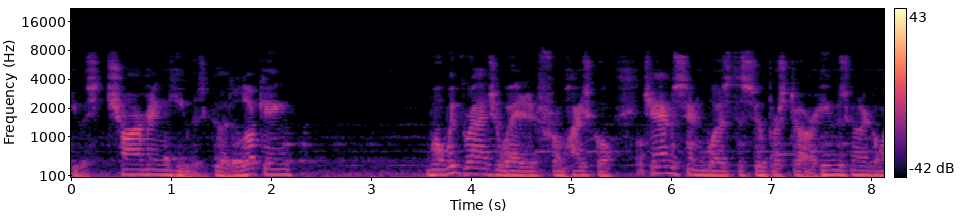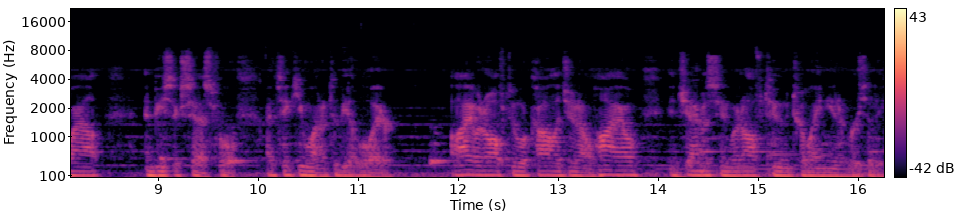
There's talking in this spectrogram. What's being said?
he was charming, he was good looking. When we graduated from high school, Jamison was the superstar. He was going to go out and be successful. I think he wanted to be a lawyer. I went off to a college in Ohio, and Jamison went off to Tulane University.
